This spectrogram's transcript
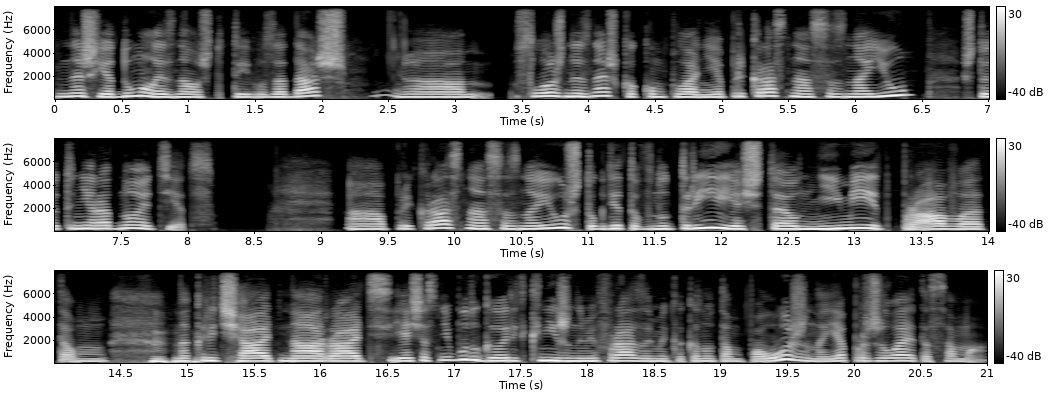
Знаешь, я думала и знала, что ты его задашь. А, сложно, знаешь, в каком плане? Я прекрасно осознаю, что это не родной отец. А прекрасно осознаю, что где-то внутри, я считаю, он не имеет права там накричать, наорать. Я сейчас не буду говорить книжными фразами, как оно там положено, я прожила это сама.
